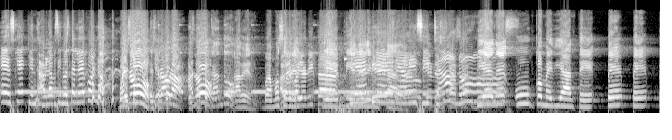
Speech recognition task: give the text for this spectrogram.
Es que, ¿quién habla? Pues si no es teléfono. Bueno, ¿quién está habla? está ¡Aló! tocando. A ver, vamos A a, ver, quién viene de ¿Quién viene a invitado. ¿Quién viene a visitarnos? Viene un comediante PPP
